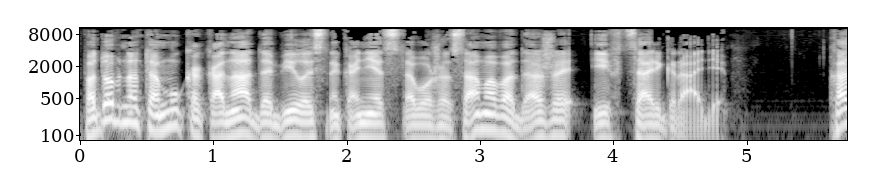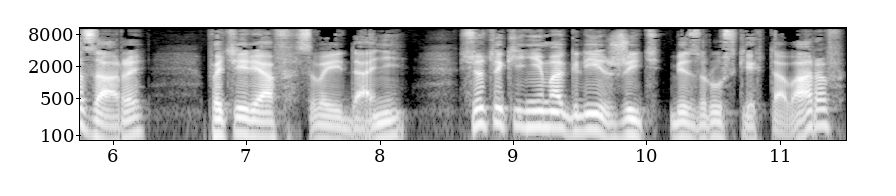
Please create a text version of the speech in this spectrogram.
подобно тому, как она добилась наконец того же самого даже и в Царьграде. Хазары, потеряв свои дани, все-таки не могли жить без русских товаров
